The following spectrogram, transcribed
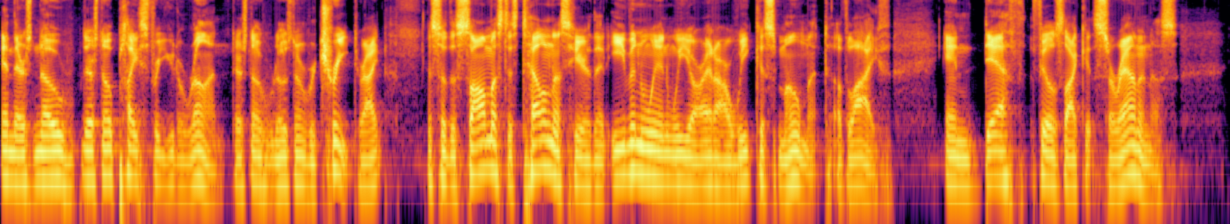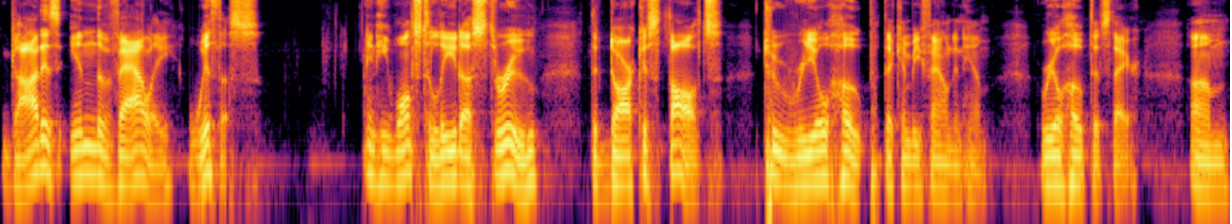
and there's no there's no place for you to run. There's no there's no retreat, right? And so the psalmist is telling us here that even when we are at our weakest moment of life, and death feels like it's surrounding us, God is in the valley with us and he wants to lead us through the darkest thoughts to real hope that can be found in him real hope that's there um,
